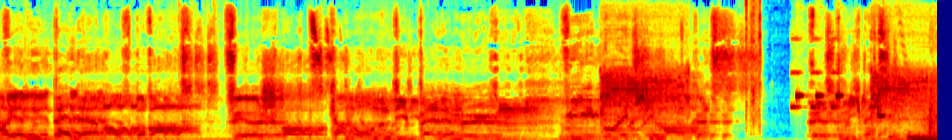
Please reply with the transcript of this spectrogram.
Halle werden Bälle aufbewahrt. Für Sportskanonen, die Bälle mögen. Wie Richie Marcus. Hörst du mich, Betsy?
